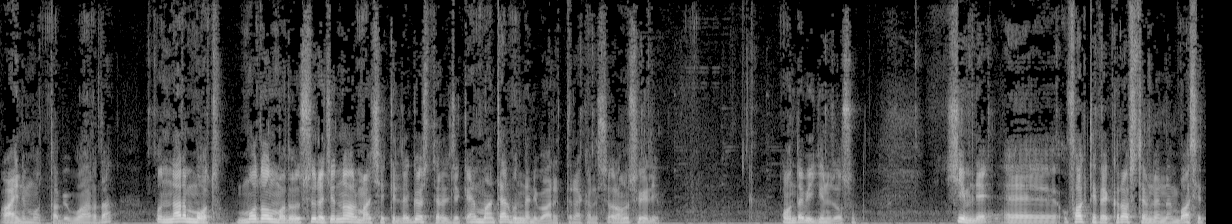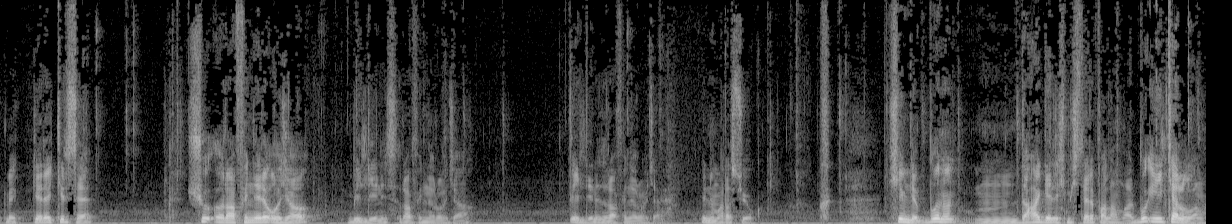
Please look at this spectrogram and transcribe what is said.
Aynı mod tabi bu arada. Bunlar mod. Mod olmadığı sürece normal şekilde gösterilecek envanter bundan ibarettir arkadaşlar. Onu söyleyeyim. Onda bilginiz olsun. Şimdi ee, ufak tefek craft sistemlerinden bahsetmek gerekirse şu rafineri ocağı bildiğiniz rafineri ocağı bildiğiniz rafineri ocağı bir numarası yok. Şimdi bunun hmm, daha gelişmişleri falan var. Bu ilkel olanı.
